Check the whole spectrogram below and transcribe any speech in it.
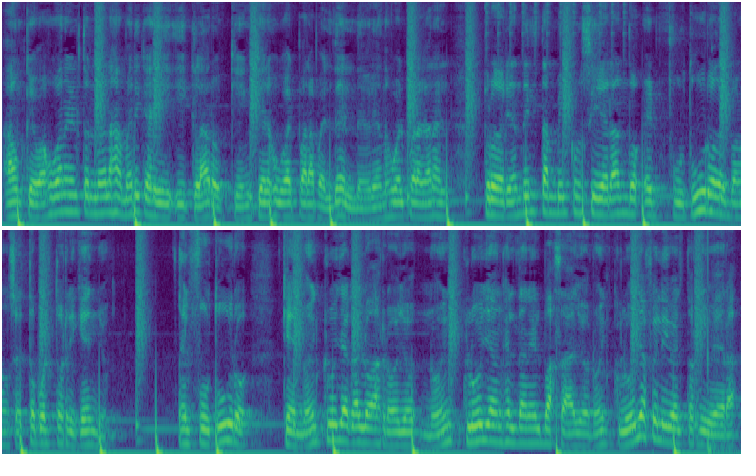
aunque va a jugar en el torneo de las Américas y, claro, ¿quién quiere jugar para perder? Deberían de jugar para ganar, pero deberían de ir también considerando el futuro del baloncesto puertorriqueño. El futuro que no incluye a Carlos Arroyo, no incluye a Ángel Daniel Basallo, no incluye a Filiberto Rivera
